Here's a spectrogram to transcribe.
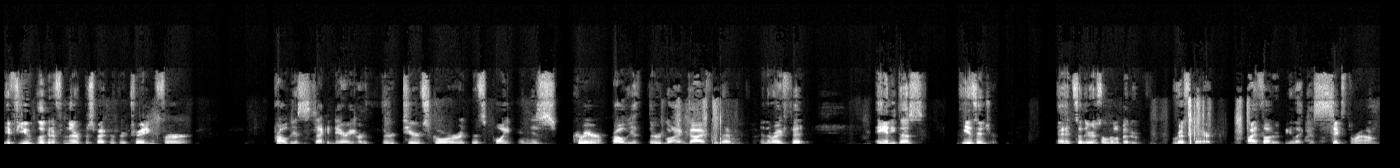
if you look at it from their perspective, they're trading for probably a secondary or third tier scorer at this point in his career, probably a third line guy for them in the right fit. And he does he is injured. And so there's a little bit of risk there. I thought it would be like a sixth round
